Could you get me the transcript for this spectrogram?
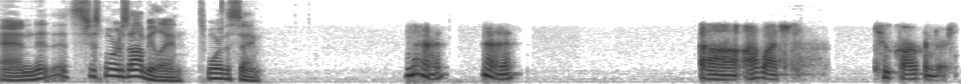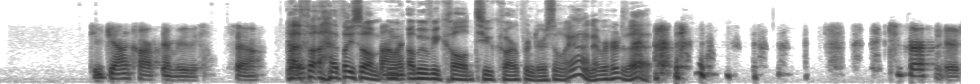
and it, it's just more Zombieland. It's more the same. All right. All right. Uh, I watched two Carpenters, two John Carpenter movies. So I thought I thought you saw a, a movie called Two Carpenters. I'm like, oh, I never heard of that. two Carpenters.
